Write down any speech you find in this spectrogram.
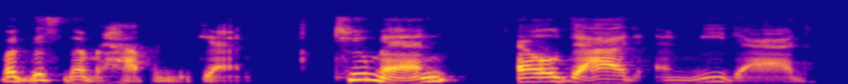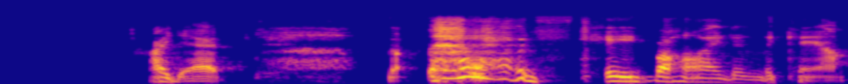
But this never happened again. Two men, Eldad and Medad, hi dad, had stayed behind in the camp.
